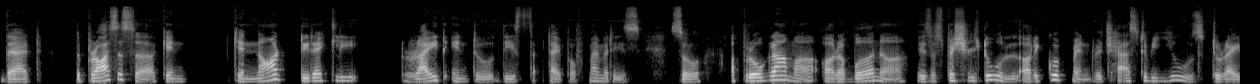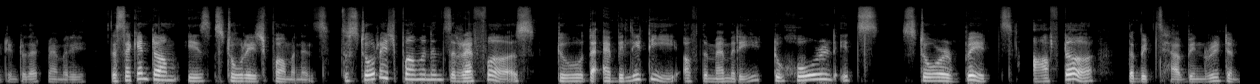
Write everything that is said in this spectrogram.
that the processor can cannot directly write into these type of memories so a programmer or a burner is a special tool or equipment which has to be used to write into that memory. The second term is storage permanence. The storage permanence refers to the ability of the memory to hold its stored bits after the bits have been written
